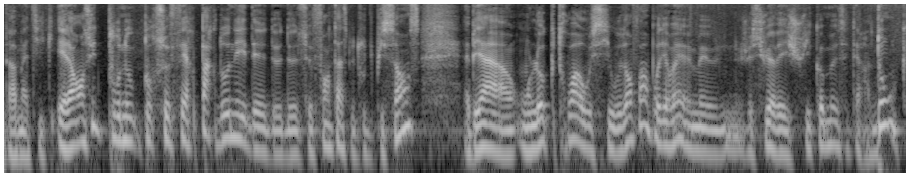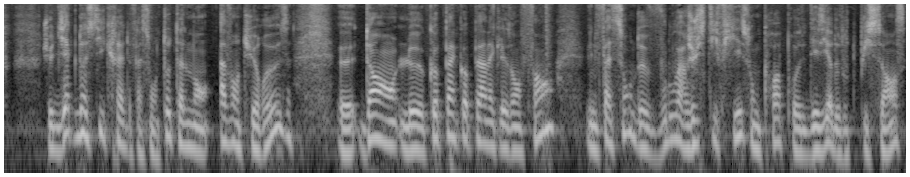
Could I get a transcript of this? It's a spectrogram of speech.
dramatique. Et alors ensuite, pour nous, pour se faire pardonner de, ce fantasme de toute puissance, eh bien, on l'octroie aussi aux enfants pour dire ouais, mais je suis avec, je suis comme eux, etc. Donc, je diagnostiquerai de façon totalement aventureuse euh, dans le copain copain avec les enfants une façon de vouloir justifier son propre désir de toute puissance,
